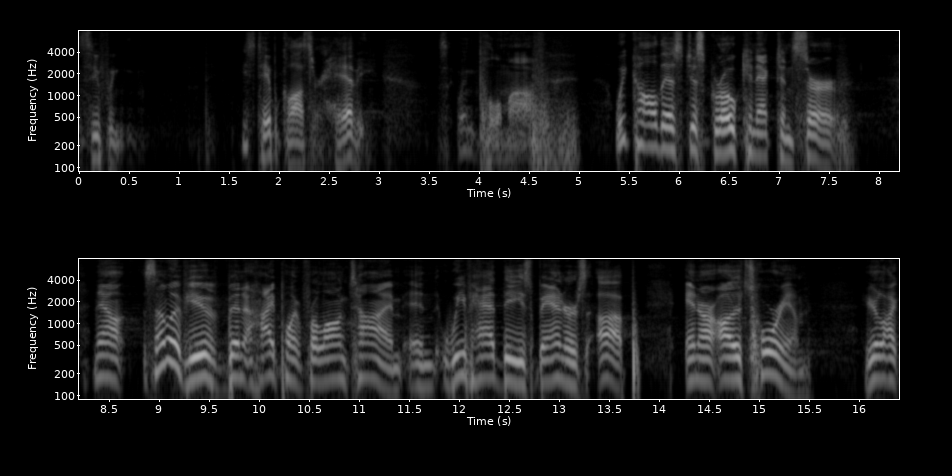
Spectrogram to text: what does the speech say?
see if we, these tablecloths are heavy. So we can pull them off. We call this just grow, connect, and serve. Now, some of you have been at High Pointe for a long time, and we've had these banners up in our auditorium. You're like,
